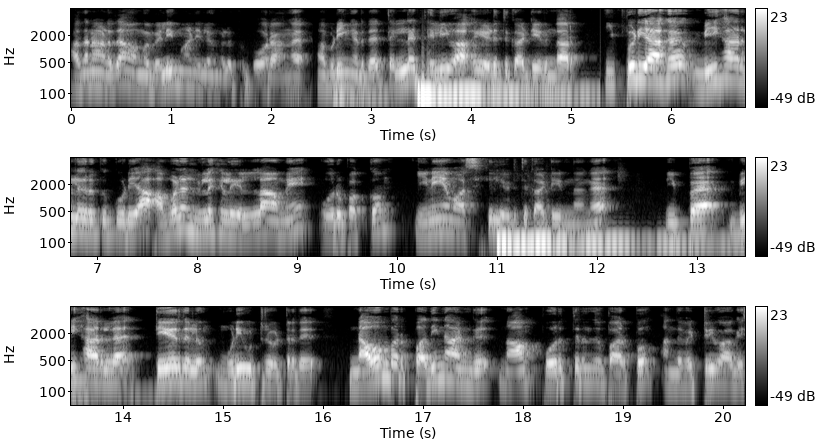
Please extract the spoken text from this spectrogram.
அதனாலதான் அவங்க வெளி மாநிலங்களுக்கு போறாங்க அப்படிங்கிறத தெல்ல தெளிவாக எடுத்து காட்டியிருந்தார். இப்படியாக பீகாரில் இருக்கக்கூடிய அவல நிலைகள் எல்லாமே ஒரு பக்கம் இணையவாசிகள் எடுத்து காட்டியிருந்தாங்க. இப்போ பீகாரில் தேர்தலும் முடிவுற்று விட்டது. நவம்பர் பதினான்கு நாம் பொறுத்திருந்து பார்ப்போம். அந்த வெற்றி வாகை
